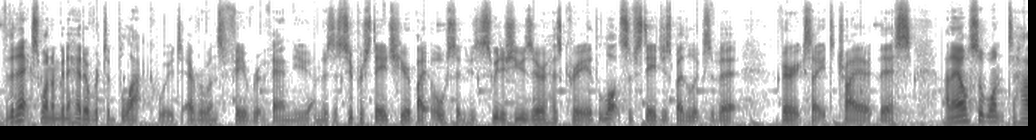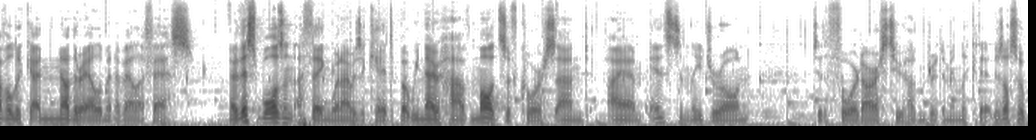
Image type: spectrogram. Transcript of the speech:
For the next one, I'm going to head over to Blackwood, everyone's favourite venue, and there's a super stage here by Osen, who's a Swedish user, has created lots of stages by the looks of it. Very excited to try out this. And I also want to have a look at another element of LFS. Now this wasn't a thing when I was a kid, but we now have mods of course, and I am instantly drawn to the Ford RS200. I mean, look at it. There's also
